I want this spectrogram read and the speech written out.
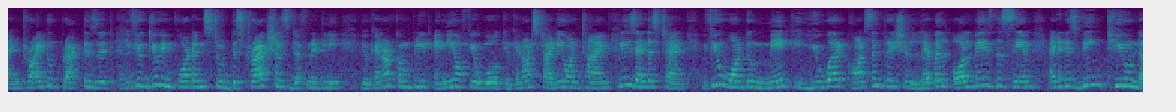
and try to practice it. If you give importance to distractions, definitely you cannot complete any of your work, you cannot study on time. Please understand if you want to make your concentration level always the same and it is being tuned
